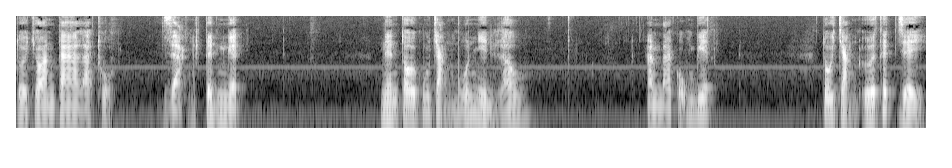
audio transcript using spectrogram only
tôi cho anh ta là thuộc dạng tinh nghịch. Nên tôi cũng chẳng muốn nhìn lâu. Anh ta cũng biết tôi chẳng ưa thích gì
